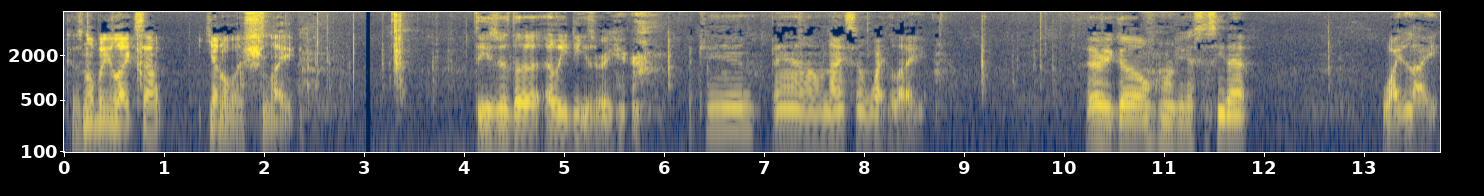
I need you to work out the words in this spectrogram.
because nobody likes that yellowish light. These are the LEDs right here. Again, bam, nice and white light. There you go. I don't know if you guys can see that. White light.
